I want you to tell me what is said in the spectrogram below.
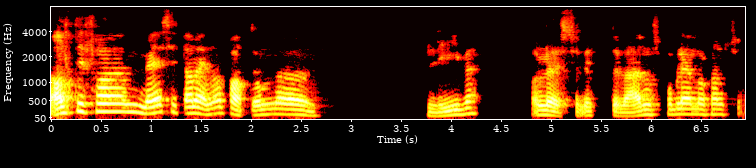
alt ifra vi sitter alene og prater om uh, livet og løse litt verdensproblemer, kanskje.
